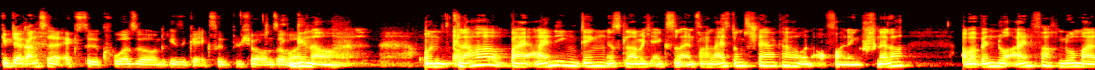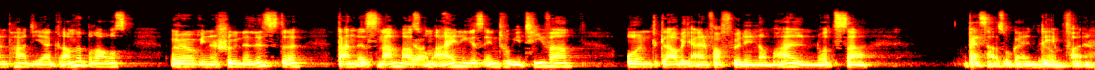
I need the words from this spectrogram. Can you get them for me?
gibt ja ganze Excel-Kurse und riesige Excel-Bücher und so weiter. Genau. Und klar, bei einigen Dingen ist, glaube ich, Excel einfach leistungsstärker und auch vor allen Dingen schneller. Aber wenn du einfach nur mal ein paar Diagramme brauchst, irgendwie eine schöne Liste, dann ist Numbers Ja. um einiges intuitiver und, glaube ich, einfach für den normalen Nutzer besser sogar in dem Fall.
